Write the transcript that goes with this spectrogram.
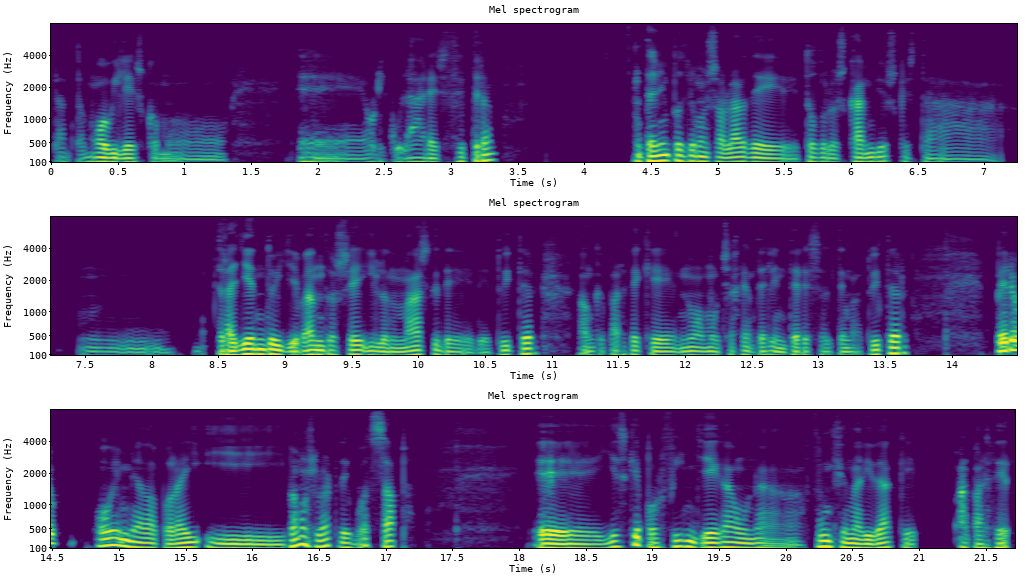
tanto móviles como eh, auriculares, etcétera. También podríamos hablar de todos los cambios que está Mm, trayendo y llevándose Elon Musk de, Twitter, aunque parece que no a mucha gente le interesa el tema Twitter. Pero hoy me ha dado por ahí y vamos a hablar de WhatsApp. Eh, y es que por fin llega una funcionalidad que al parecer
